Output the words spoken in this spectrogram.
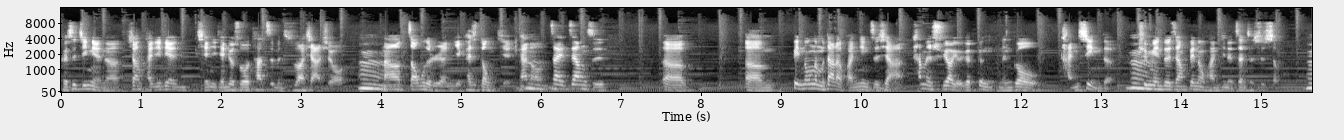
可是今年呢，像台积电前几天就说它资本支出要下修，嗯，然后招募的人也开始冻结。你看哦，在这样子。呃，呃，变动那么大的环境之下，他们需要有一个更能够弹性的、嗯、去面对这样变动环境的政策是什么？嗯、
